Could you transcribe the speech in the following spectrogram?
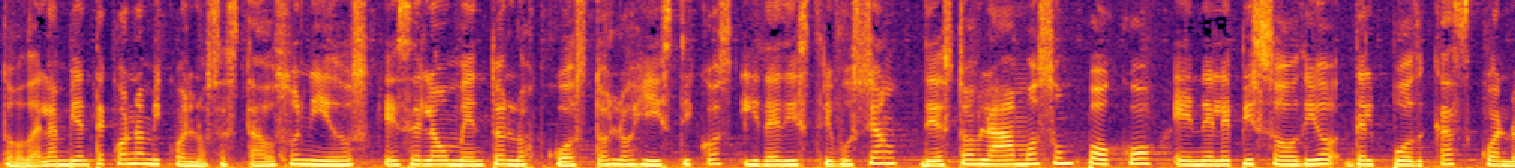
todo el ambiente económico en los Estados Unidos es el aumento en los costos logísticos y de distribución. De esto hablábamos un poco en el episodio del podcast cuando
